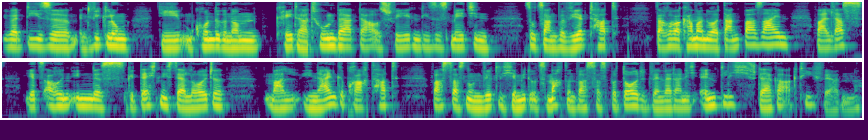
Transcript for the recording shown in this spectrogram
über diese Entwicklung, die im Grunde genommen Greta Thunberg da aus Schweden, dieses Mädchen sozusagen bewirkt hat. Darüber kann man nur dankbar sein, weil das jetzt auch in, in das Gedächtnis der Leute mal hineingebracht hat, was das nun wirklich hier mit uns macht und was das bedeutet, wenn wir da nicht endlich stärker aktiv werden. Ne?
